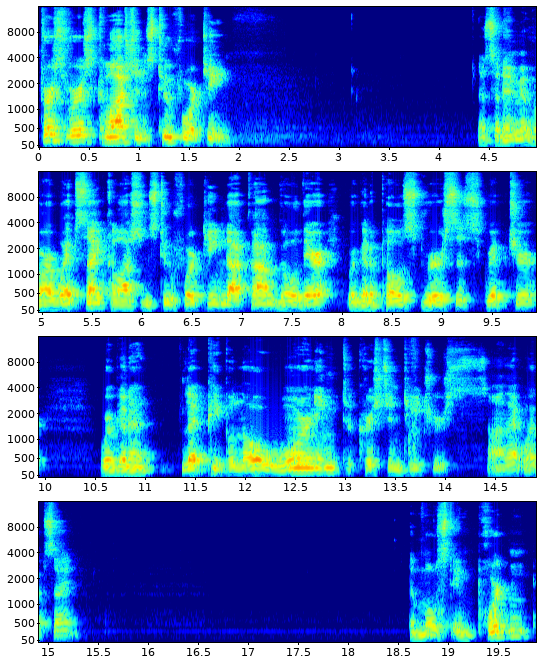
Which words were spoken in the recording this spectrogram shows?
First verse, Colossians 2.14. That's the name of our website, colossians214.com. Go there. We're going to post verses, scripture. We're going to let people know warning to Christian teachers on that website. The most important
